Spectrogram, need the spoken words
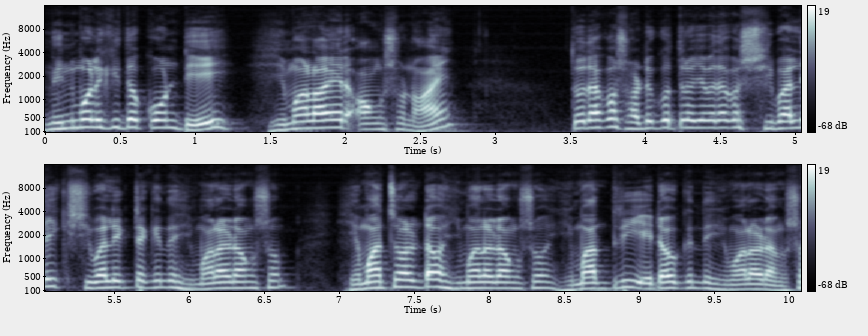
নিম্নলিখিত কোনটি হিমালয়ের অংশ নয়? তো দেখো সঠিক উত্তর হয়ে যাবে দেখো শিবালিক। শিবালিকটা কিন্তু হিমালয়ের অংশ। হিমাচলটাও হিমালয়ের অংশ। হিমাদ্রি এটাও কিন্তু হিমালয়ের অংশ।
